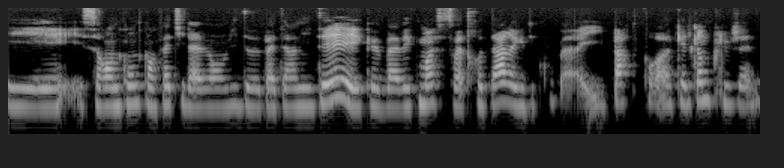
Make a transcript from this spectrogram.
et, et se rendre compte qu'en fait il avait envie de paternité et que bah avec moi ce soit trop tard et que du coup bah il parte pour euh, quelqu'un de plus jeune.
